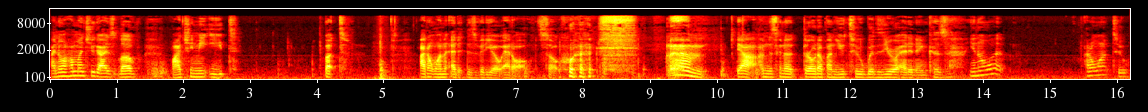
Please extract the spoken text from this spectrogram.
I know how much you guys love watching me eat. But I don't want to edit this video at all. So, yeah, I'm just gonna throw it up on YouTube with zero editing because you know what? I don't want to.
